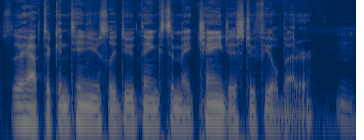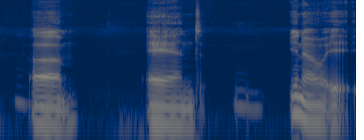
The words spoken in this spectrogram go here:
So they have to continuously do things to make changes to feel better. Mm. Um and you know, it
